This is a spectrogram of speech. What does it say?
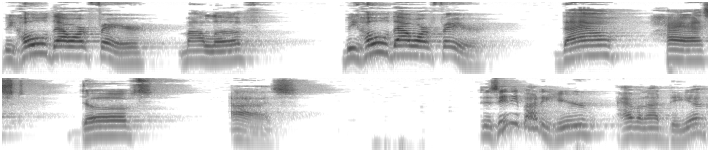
Behold, thou art fair, my love. Behold, thou art fair. Thou hast dove's eyes. Does anybody here have an idea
